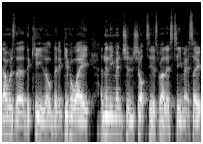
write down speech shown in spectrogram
that was the the key little bit of giveaway. And then he mentioned Shotzzy as well as teammate. So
